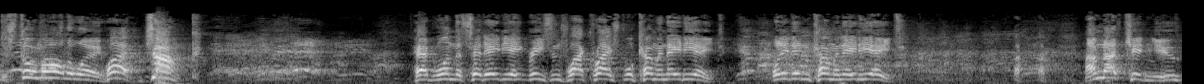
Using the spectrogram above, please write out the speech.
Just threw them all away. Why? Junk. Had one that said 88 reasons why Christ will come in 88. Well, he didn't come in 88. I'm not kidding you.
